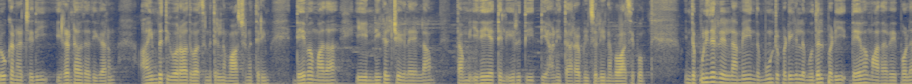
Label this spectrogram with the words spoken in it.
லூக்க நற்செய்தி இரண்டாவது அதிகாரம் ஐம்பத்தி ஓராவது வசனத்தில் நம்ம வாசனம் தெரியும். தேவ மாதா இந்நிகழ்ச்சிகளை எல்லாம் தம் இதயத்தில் இருத்தி தியானித்தார் அப்படின்னு சொல்லி நம்ம வாசிப்போம். இந்த புனிதர்கள் எல்லாமே இந்த மூன்று படிகளில் முதல் படி தேவமாதாவை போல்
